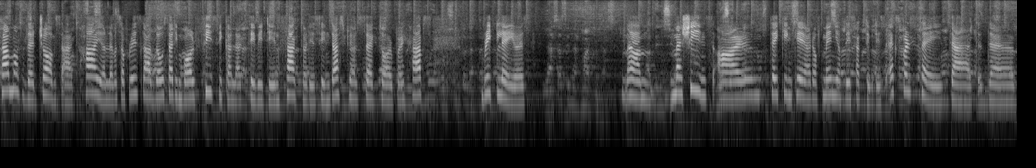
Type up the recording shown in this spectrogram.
Some of the jobs at higher levels of risk are those that involve physical activity in factories, industrial sector, perhaps bricklayers um, machines are taking care of many of these activities. Experts say that the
